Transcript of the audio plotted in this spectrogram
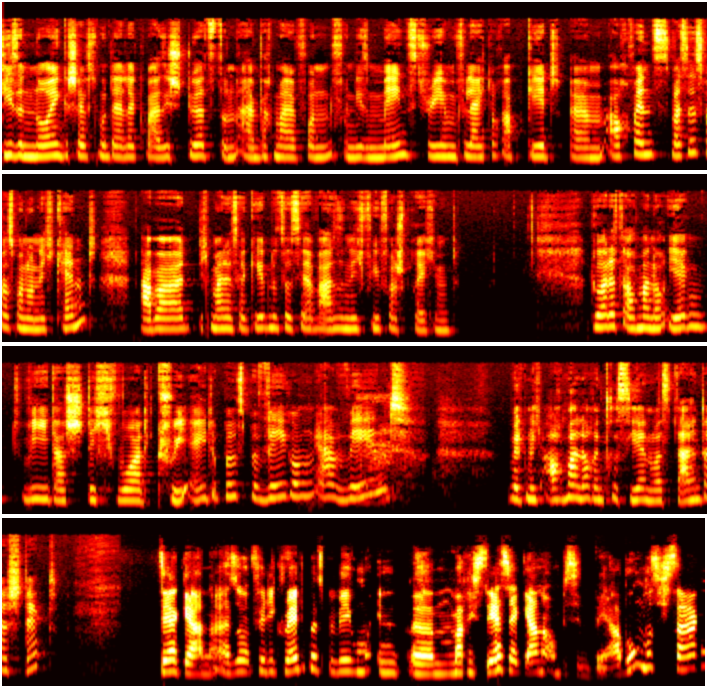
diese neuen Geschäftsmodelle quasi stürzt und einfach mal von, von diesem Mainstream vielleicht auch abgeht, ähm, auch wenn es was ist, was man noch nicht kennt. Aber ich meine, das Ergebnis ist ja wahnsinnig vielversprechend. Du hattest auch mal noch irgendwie das Stichwort Creatables-Bewegung erwähnt. Würde mich auch mal noch interessieren, was dahinter steckt. Sehr gerne. Also für die Creatables-Bewegung ähm, mache ich sehr, sehr gerne auch ein bisschen Werbung, muss ich sagen.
